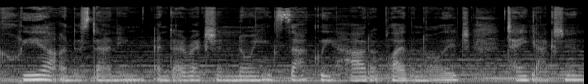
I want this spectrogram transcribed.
clear understanding and direction, knowing exactly how to apply the knowledge, take action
